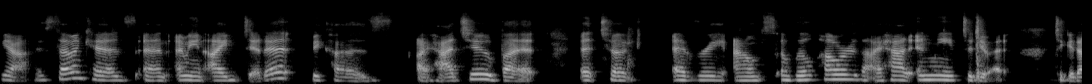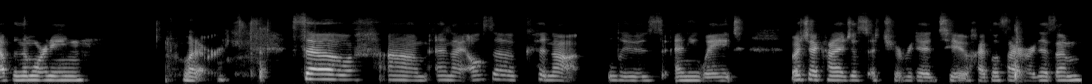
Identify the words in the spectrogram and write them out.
Yeah, I have seven kids and I mean I did it because I had to, but it took every ounce of willpower that I had in me to do it, to get up in the morning, whatever. So, um, and I also could not lose any weight, which I kind of just attributed to hypothyroidism.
